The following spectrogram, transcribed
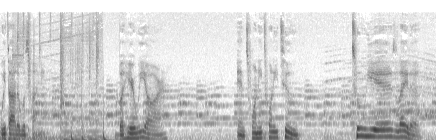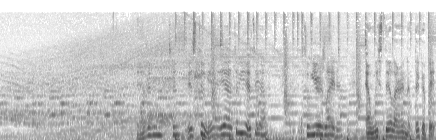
we thought it was funny. But here we are in 2022, two years later. Been two? It's two, yeah, yeah, two years, yeah. Two years later, and we still are in the thick of it.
